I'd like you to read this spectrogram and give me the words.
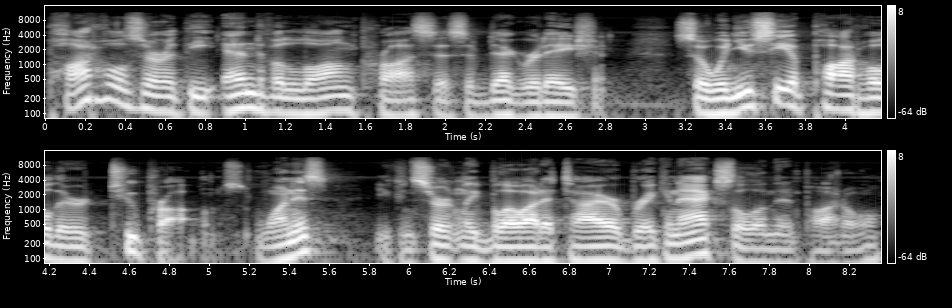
potholes are at the end of a long process of degradation. So when you see a pothole, there are two problems. One is You can certainly blow out a tire, break an axle in that pothole.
